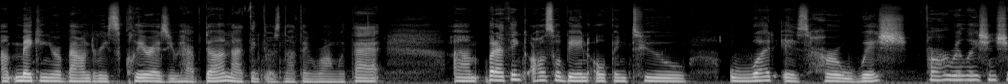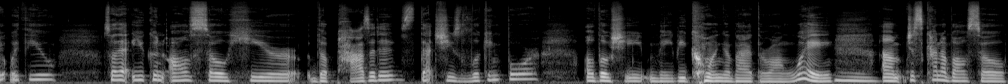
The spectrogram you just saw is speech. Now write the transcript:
uh, making your boundaries clear as you have done. I think there's nothing wrong with that. Um, but I think also being open to what is her wish for her relationship with you so that you can also hear the positives that she's looking for, although she may be going about it the wrong way. Mm. Um, just kind of also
